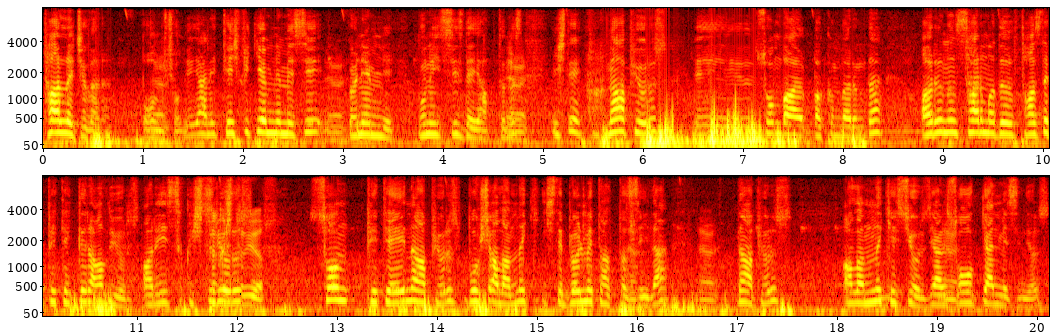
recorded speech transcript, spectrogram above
tarlacıları olmuş Evet. oluyor. Yani teşvik yemlemesi Evet. önemli. Bunu siz de yaptınız. Evet. İşte ne yapıyoruz? Ee, sonbahar bakımlarında arının sarmadığı fazla petekleri alıyoruz. Arıyı sıkıştırıyoruz. Sıkıştırıyoruz. Son peteği ne yapıyoruz? Boş alanla işte bölme tahtasıyla Evet. ne yapıyoruz? Alanını kesiyoruz. Yani Evet. soğuk gelmesin diyoruz.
